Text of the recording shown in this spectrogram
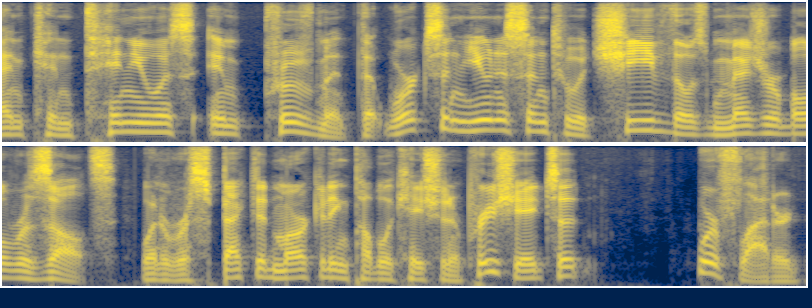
and continuous improvement that works in unison to achieve those measurable results. When a respected marketing publication appreciates it, we're flattered.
